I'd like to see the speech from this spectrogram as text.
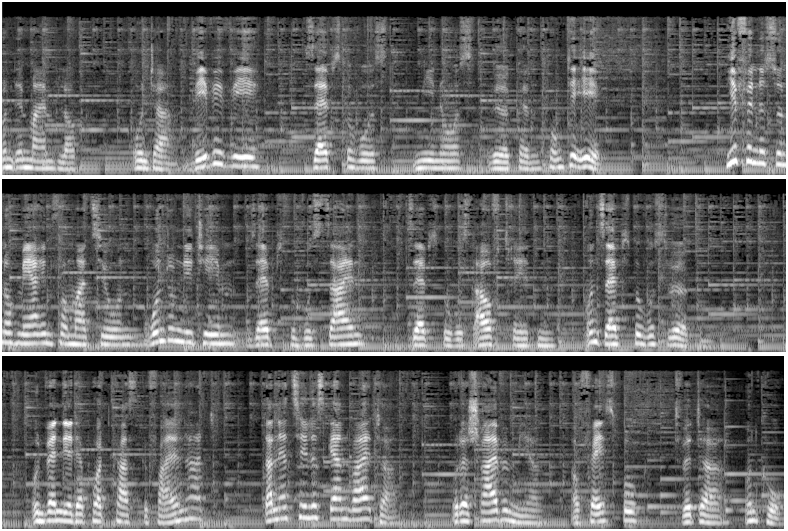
und in meinem Blog unter www.selbstbewusst-wirken.de. Hier findest du noch mehr Informationen rund um die Themen Selbstbewusstsein, selbstbewusst auftreten und selbstbewusst wirken. Und wenn dir der Podcast gefallen hat, dann erzähle es gern weiter oder schreibe mir auf Facebook, Twitter und Co.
